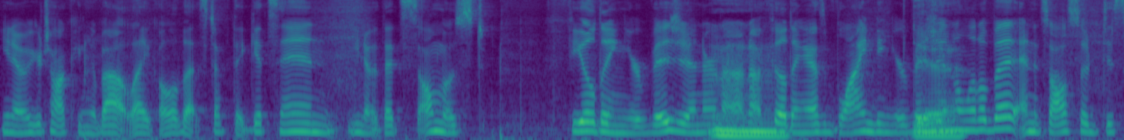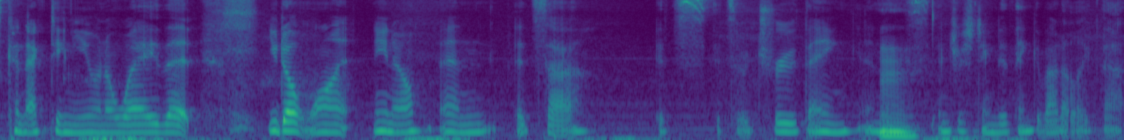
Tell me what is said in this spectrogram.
you know, you're talking about like all that stuff that gets in. You know, that's almost fielding your vision, or not not Mhm. fielding as blinding your vision Yeah. a little bit, and it's also disconnecting you in a way that you don't want. You know, and it's uh, it's it's a true thing, and Mm. it's interesting to think about it like that.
